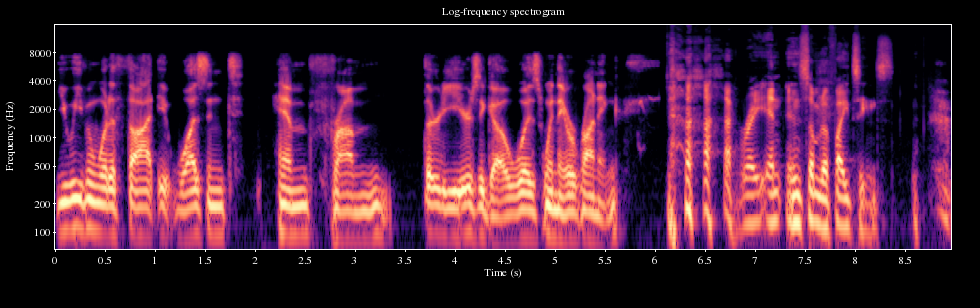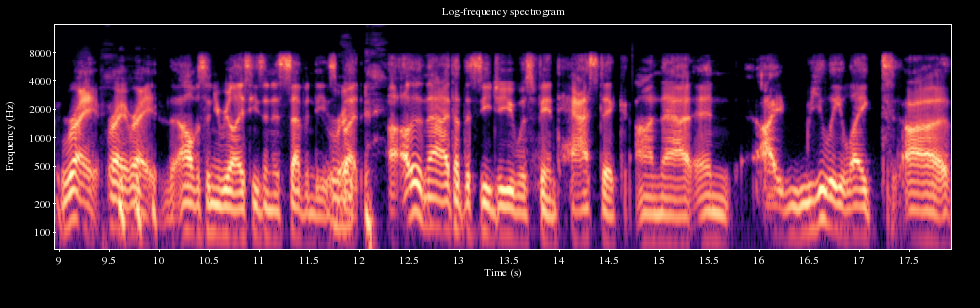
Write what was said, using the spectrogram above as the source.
you even would have thought it wasn't him from 30 years ago was when they were running. right, and in some of the fight scenes. right, right, right. All of a sudden you realize he's in his 70s. Right. But uh, other than that, I thought the CG was fantastic on that. And I really liked uh,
